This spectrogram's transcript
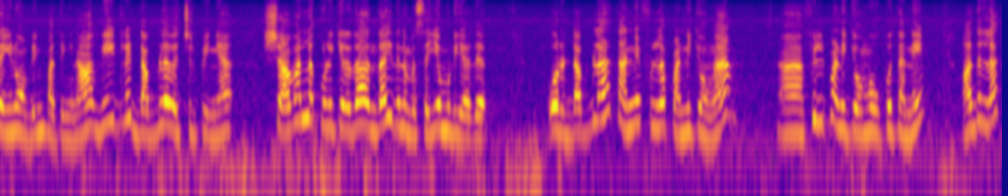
செய்யணும் அப்படின்னு பார்த்தீங்கன்னா வீட்டில் டப்பில் வச்சுருப்பீங்க. ஷவரில் குளிக்கிறதா இருந்தால் இது நம்ம செய்ய முடியாது. ஒரு டப்பில் தண்ணி ஃபுல்லாக பண்ணிக்கோங்க. ஃபில் பண்ணிக்கோங்க உப்பு தண்ணி. அதில்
